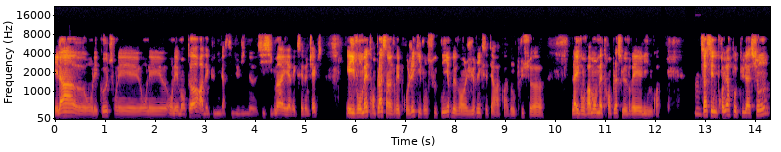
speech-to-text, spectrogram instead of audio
Et là, on les coach, on les, on les, on les mentore avec l'université du Lean Six Sigma et avec Seven Shapes. Et ils vont mettre en place un vrai projet qu'ils vont soutenir devant un jury, etc. Quoi. Donc plus, là, ils vont vraiment mettre en place le vrai Lean. Quoi. Mmh. Ça, c'est une première population.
